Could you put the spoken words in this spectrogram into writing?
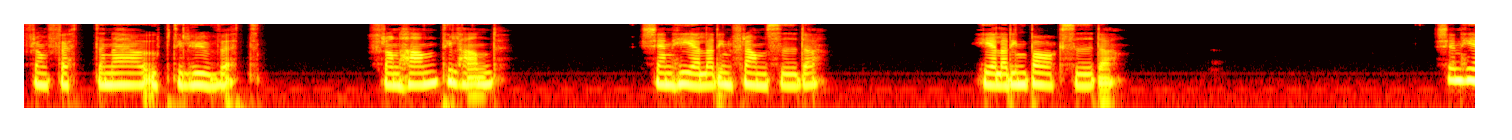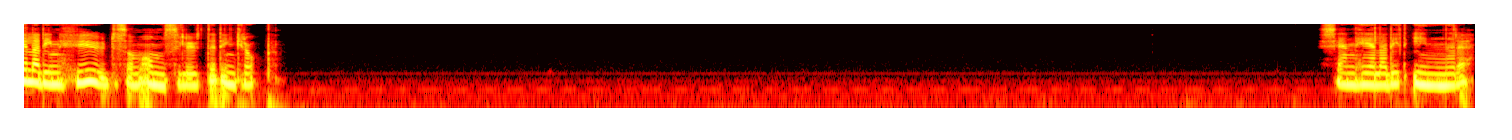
Från fötterna och upp till huvudet. Från hand till hand. Känn hela din framsida. Hela din baksida. Känn hela din hud som omsluter din kropp. Känn hela ditt inre.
